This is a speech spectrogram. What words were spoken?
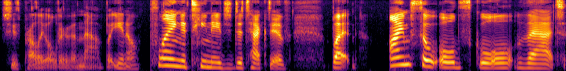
She's probably older than that, but you know, playing a teenage detective. But I'm so old school that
